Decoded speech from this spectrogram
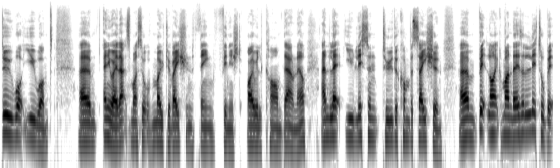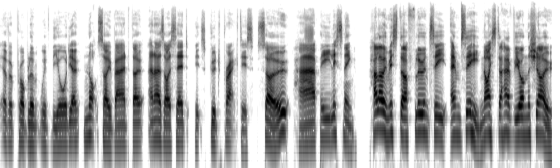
Do what you want. Um, anyway, that's my sort of motivation thing finished. I will calm down now and let you listen to the conversation. Um, bit like Monday, there's a little bit of a problem with the audio. Not so bad though. And as I said, it's good practice. So happy listening. Hello, Mr. Fluency MC. Nice to have you on the show.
